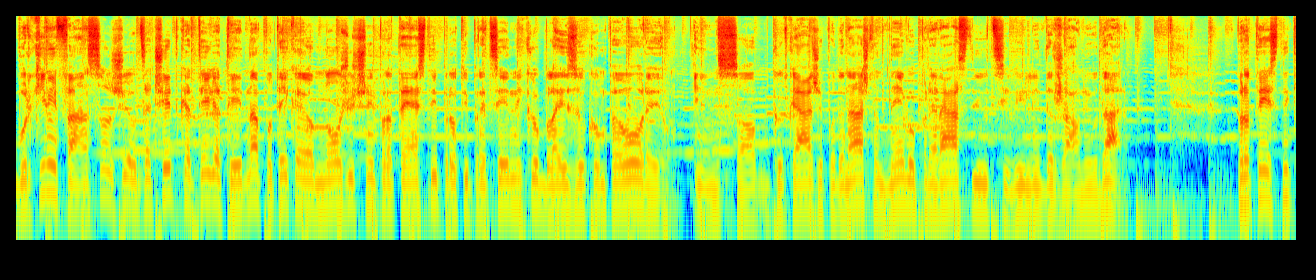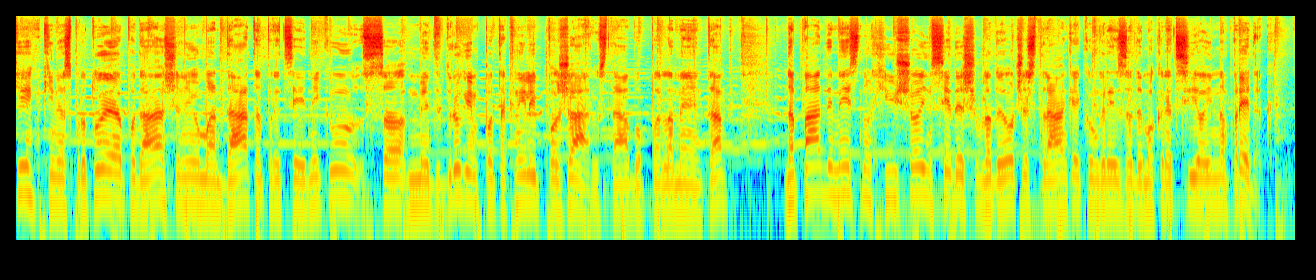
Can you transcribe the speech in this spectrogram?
Burkini Faso že od začetka tega tedna potekajo množični protesti proti predsedniku Blazu Compaoreju in so, kot kaže po današnjem dnevu, prerasli v civilni državni udar. Protestniki, ki nasprotujejo podaljšanju mandata predsedniku, so med drugim potaknili požar v stavbo parlamenta, napadli mestno hišo in sedež vladajoče stranke Kongres za demokracijo in napredek.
